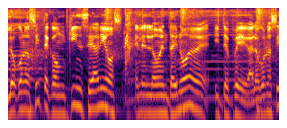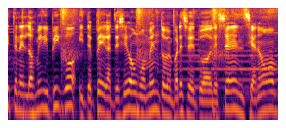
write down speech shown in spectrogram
Lo conociste con 15 años en el 99 y te pega. Lo conociste en el 2000 y pico y te pega. Te lleva a un momento, me parece, de tu adolescencia, ¿no?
